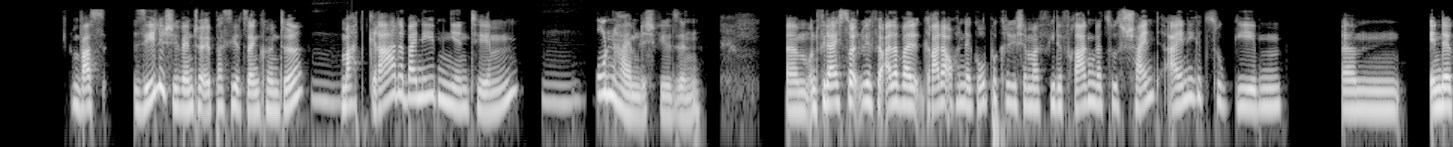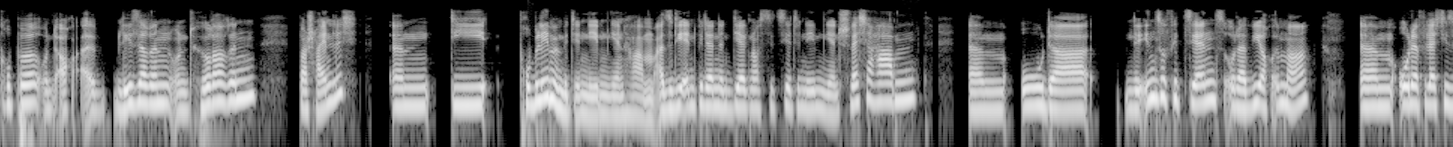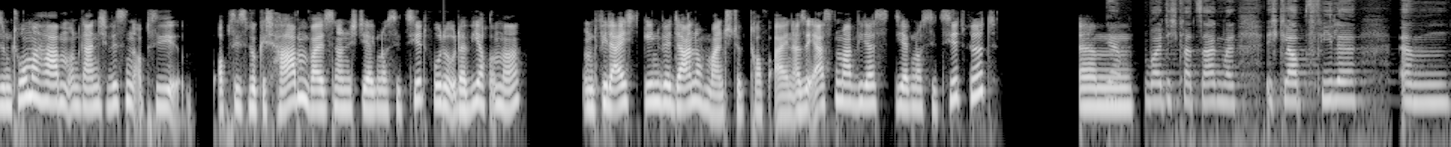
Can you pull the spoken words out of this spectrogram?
was seelisch eventuell passiert sein könnte, mhm. macht gerade bei Nebennierenthemen mhm. unheimlich viel Sinn. Ähm, und vielleicht sollten wir für alle, weil gerade auch in der Gruppe kriege ich immer viele Fragen dazu. Es scheint einige zu geben ähm, in der Gruppe und auch äh, Leserinnen und Hörerinnen wahrscheinlich, ähm, die Probleme mit den Nebennieren haben. Also die entweder eine diagnostizierte Nebennierenschwäche haben ähm, oder eine Insuffizienz oder wie auch immer. Ähm, oder vielleicht die Symptome haben und gar nicht wissen, ob sie ob sie es wirklich haben, weil es noch nicht diagnostiziert wurde oder wie auch immer. Und vielleicht gehen wir da noch mal ein Stück drauf ein. Also erstmal, wie das diagnostiziert wird. Ähm, ja, wollte ich gerade sagen, weil ich glaube, viele, ähm,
